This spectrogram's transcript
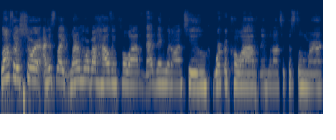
Long story short, I just like learned more about housing co-ops. That then went on to worker co-ops, then went on to consumer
